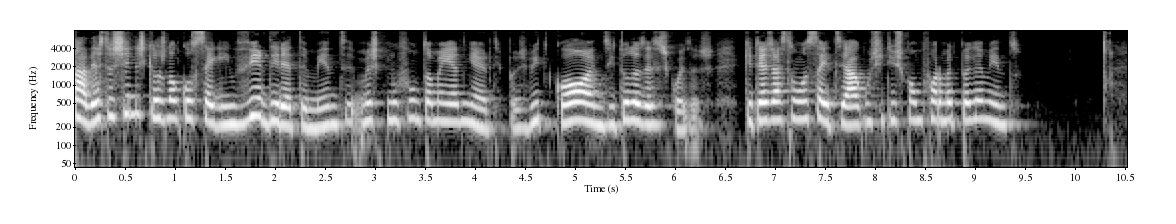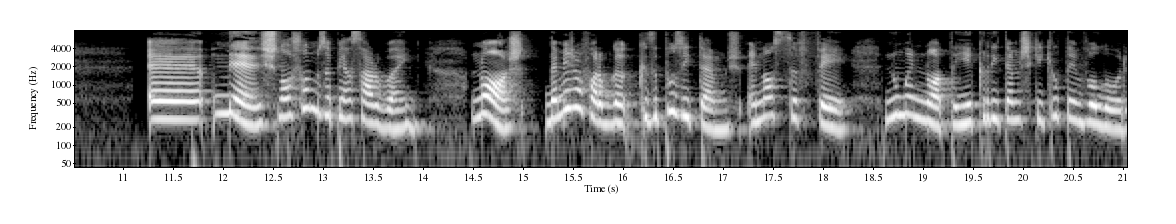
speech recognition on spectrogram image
pá, destas cenas que eles não conseguem ver diretamente, mas que no fundo também é dinheiro, tipo as bitcoins e todas essas coisas, que até já são aceitos em alguns sítios como forma de pagamento. Uh, mas, se nós formos a pensar bem, nós, da mesma forma que depositamos a nossa fé numa nota e acreditamos que aquilo tem valor,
